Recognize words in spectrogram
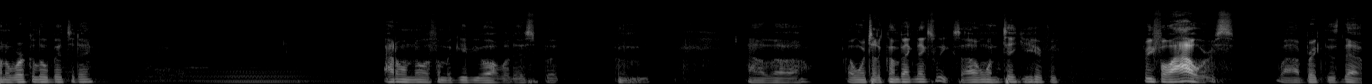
Want to work a little bit today? I don't know if I'm gonna give you all of this, but hmm, I'll. Uh, I want you to come back next week, so I don't want to take you here for three, four hours while I break this down.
